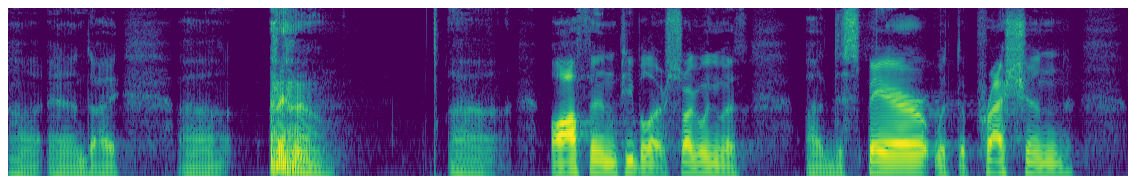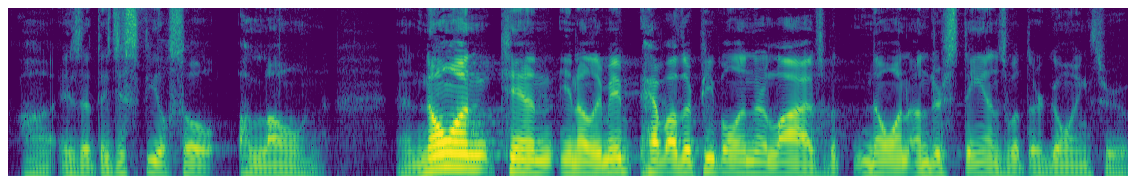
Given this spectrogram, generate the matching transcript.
Uh, and I, uh, uh, often people are struggling with uh, despair, with depression, uh, is that they just feel so alone. And no one can, you know, they may have other people in their lives, but no one understands what they're going through.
